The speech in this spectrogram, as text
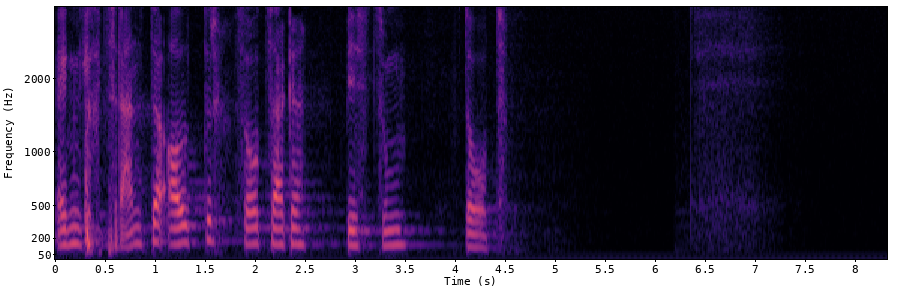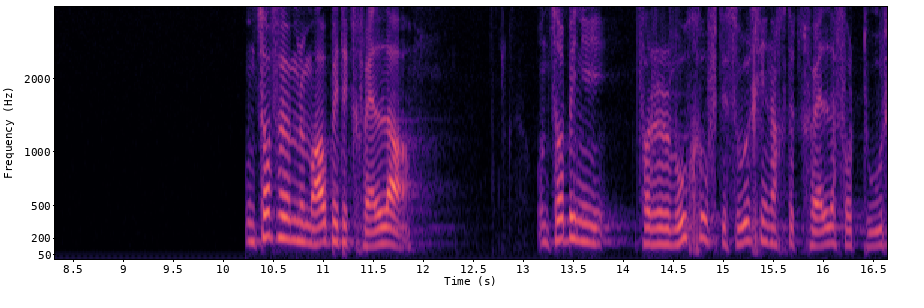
eigentlich das Rentenalter sozusagen, bis zum Tod. Und so fangen wir mal bei der Quelle an. Und so bin ich vor einer Woche auf der Suche nach der Quelle vor Tour.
